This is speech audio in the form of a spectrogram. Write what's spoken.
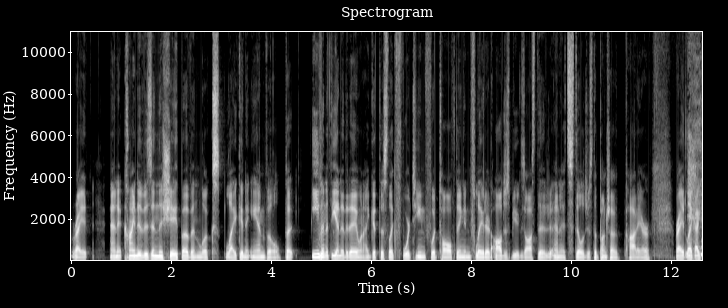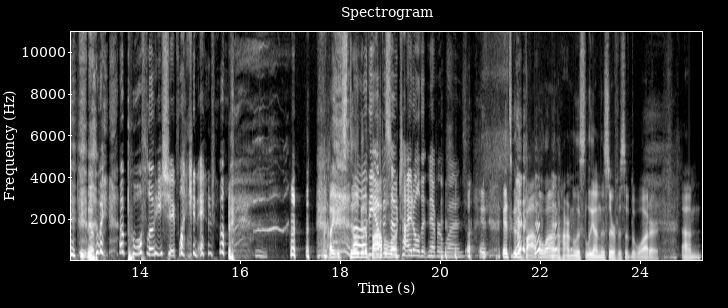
right? And it kind of is in the shape of and looks like an anvil but even at the end of the day when i get this like 14 foot tall thing inflated i'll just be exhausted and it's still just a bunch of hot air right like i you know Wait, a pool floaty shaped like an anvil. like it's still oh, gonna the bob episode along. title that never was. it's going to bob along harmlessly on the surface of the water. Um,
